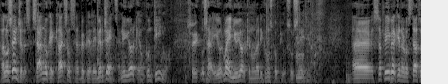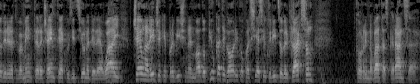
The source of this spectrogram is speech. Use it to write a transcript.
a Los Angeles sanno che il clacson serve per le emergenze, a New York è un continuo. Sì. Lo sai, ormai New York non la riconosco più, sul serio. Eh, sapeva che nello stato di relativamente recente acquisizione delle Hawaii c'è una legge che proibisce nel modo più categorico qualsiasi utilizzo del clacson, con rinnovata speranza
